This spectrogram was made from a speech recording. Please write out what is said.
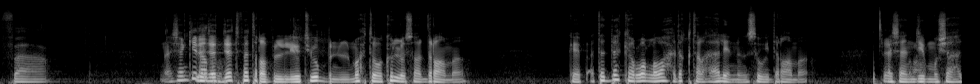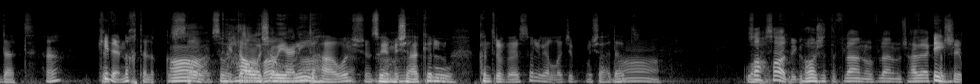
ف عشان كذا جت. جت فترة باليوتيوب إن المحتوى كله صار دراما. كيف؟ أتذكر والله واحد اقترح علي إنه نسوي دراما عشان نجيب مشاهدات. ها؟ كذا نختلق قصة آه، ونسوي تهاوشوا يعني؟ تهاوش ونسوي آه، مشاكل أوه. كونتروفيرسال يلا جيب مشاهدات. آه. صح صادق هوشة فلان وفلان مش هذا أكثر إيه شيء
